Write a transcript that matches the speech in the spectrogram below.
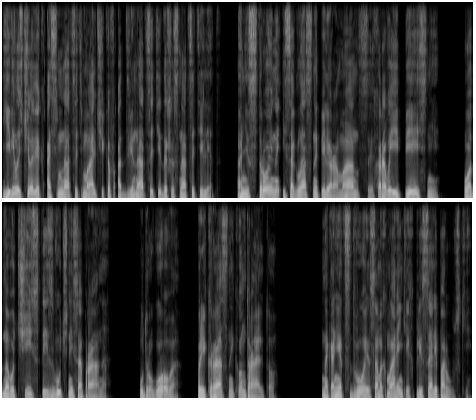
явилось человек 18 мальчиков от 12 до 16 лет. Они стройно и согласно пели романсы, хоровые песни. У одного чистый звучный сопрано, у другого — прекрасный контральто. Наконец, двое самых маленьких плясали по-русски.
